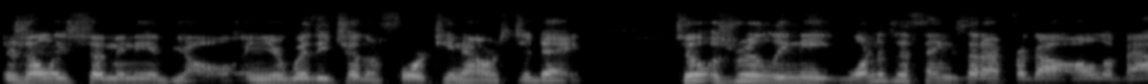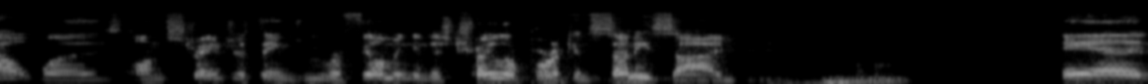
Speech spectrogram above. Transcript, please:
there's only so many of y'all and you're with each other 14 hours a day. So it was really neat. One of the things that I forgot all about was on Stranger Things, we were filming in this trailer park in Sunnyside. And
